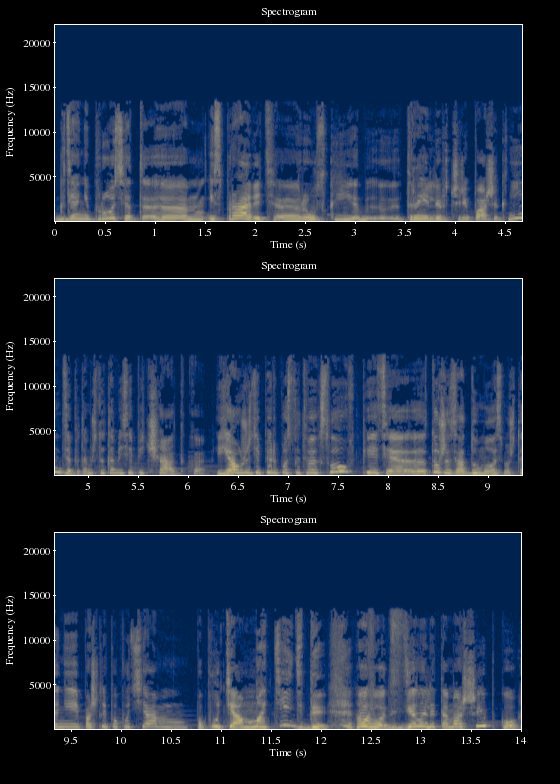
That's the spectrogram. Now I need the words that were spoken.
где они просят э, исправить э, русский э, трейлер «Черепашек-ниндзя», потому что там есть опечатка. Я уже теперь после твоих слов, Петя, э, тоже задумалась, может, они пошли по путям, по путям Матильды, вот, сделали там ошибку,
